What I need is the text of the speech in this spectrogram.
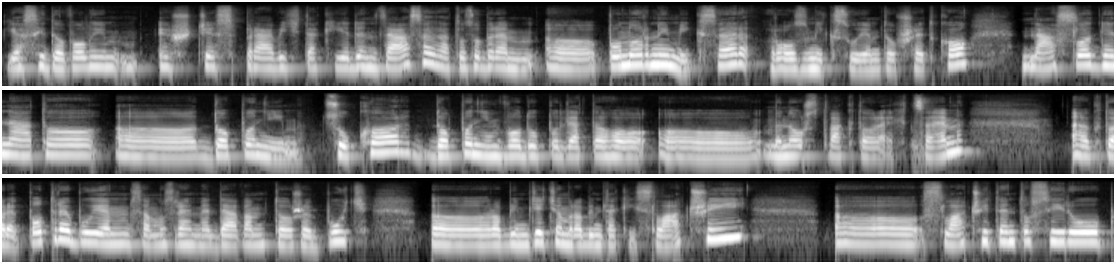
ja si dovolím ešte spraviť taký jeden zásah a to zoberiem e, ponorný mixer, rozmixujem to všetko. Následne na to e, doplním cukor, doplním vodu podľa toho e, množstva, ktoré chcem ktoré potrebujem. Samozrejme dávam to, že buď robím deťom, robím taký sladší, slačí tento sirup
